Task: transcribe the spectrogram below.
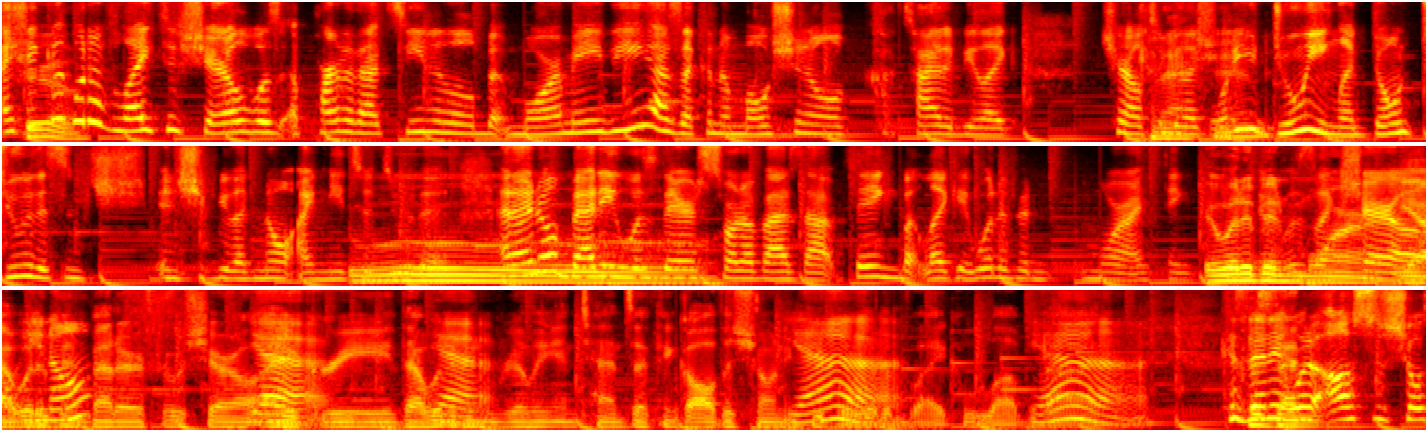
I think I would have liked if Cheryl was a part of that scene a little bit more, maybe as like an emotional tie to be like, Cheryl to be like, "What are you doing? Like, don't do this," and sh- and she'd be like, "No, I need to do this." And I know Betty was there sort of as that thing, but like it would have been more. I think it would have been more. Like Cheryl, yeah, it would have been better if it was Cheryl. Yeah. I agree. That would have yeah. been really intense. I think all the Choni yeah. people would have like loved yeah. that. Yeah, because then, then, it would also show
